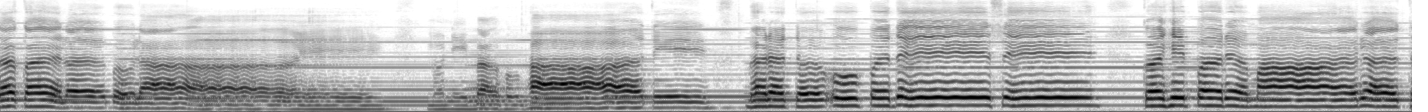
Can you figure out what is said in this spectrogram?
सकल बुलाए मुनि बहु बहुभाति भरत उपदेश कही परमारथ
